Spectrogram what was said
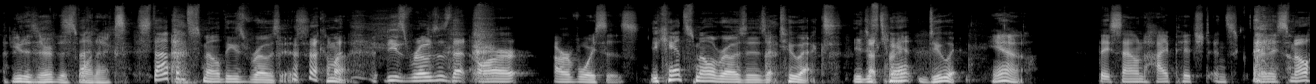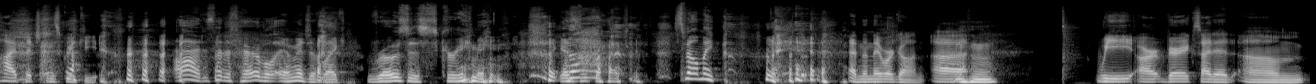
you deserve this one X. Stop and smell these roses. Come on. These roses that are our voices. You can't smell roses at 2x. You just can't do it. Yeah. They sound high pitched and they smell high pitched and squeaky. Ah, I just had a terrible image of like roses screaming. like a super high. smell me. and then they were gone. Uh, Mhm. we are very excited. Um,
